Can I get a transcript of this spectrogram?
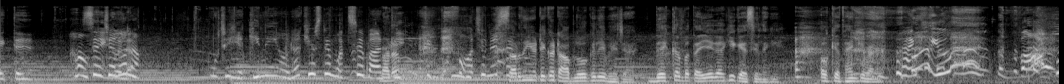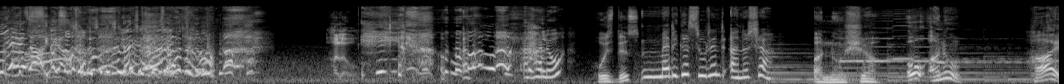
देखते हैं। हाँ सही चलो ना। मुझे यकीन नहीं हो रहा कि उसने मुझसे बात की। सर ने ये टिकट आप लोगों के लिए भेजा है। देखकर बताइएगा कि कैसी लगी। Okay thank you madam thank you hello hello who is this medical student Anusha Anusha oh Anu hi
